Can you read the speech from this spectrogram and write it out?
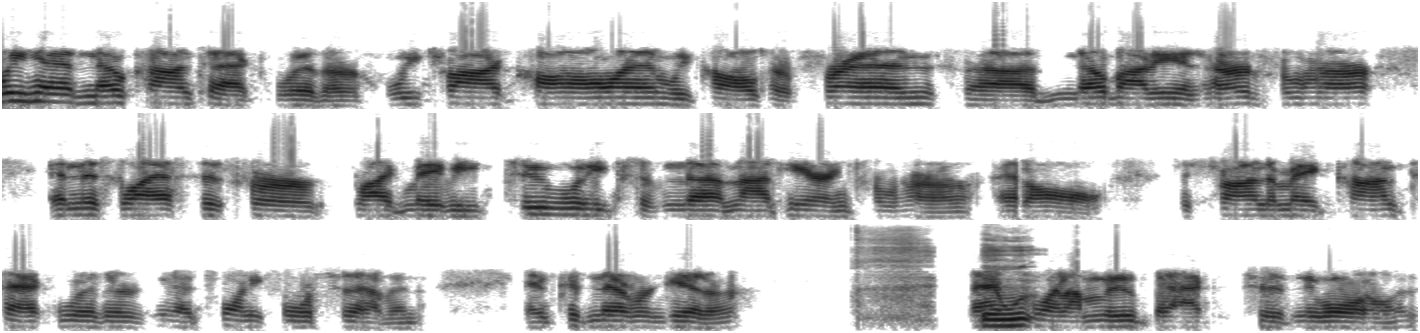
we had no contact with her. We tried calling, we called her friends. Uh, nobody had heard from her, and this lasted for like maybe two weeks of not, not hearing from her at all. Just trying to make contact with her, you know, twenty four seven, and could never get her. That's w- when I moved back to New Orleans.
